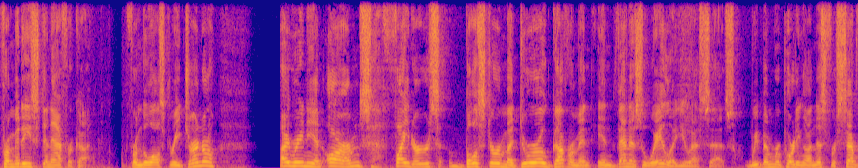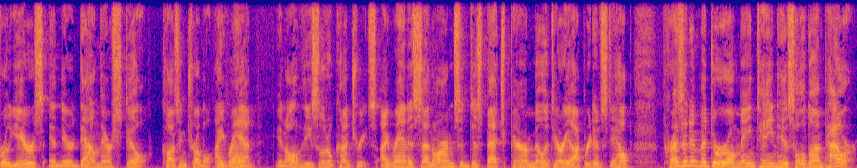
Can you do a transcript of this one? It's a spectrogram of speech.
From and Africa, from the Wall Street Journal, Iranian arms fighters bolster Maduro government in Venezuela, U.S. says. We've been reporting on this for several years, and they're down there still, causing trouble. Iran in all of these little countries. Iran has sent arms and dispatched paramilitary operatives to help President Maduro maintain his hold on power.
